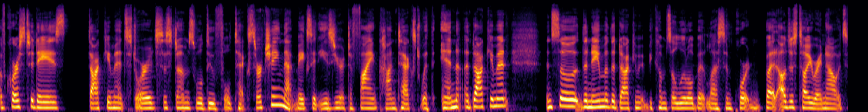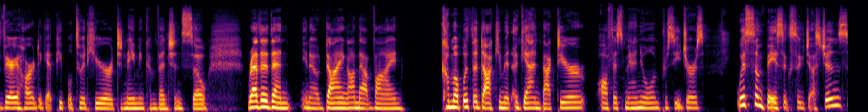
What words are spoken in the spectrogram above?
Of course, today's document storage systems will do full text searching. That makes it easier to find context within a document. And so the name of the document becomes a little bit less important. But I'll just tell you right now, it's very hard to get people to adhere to naming conventions. So rather than, you know, dying on that vine, come up with a document again back to your office manual and procedures with some basic suggestions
